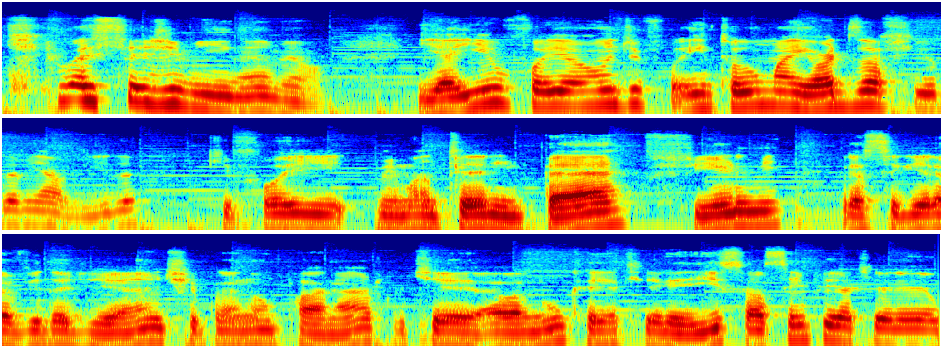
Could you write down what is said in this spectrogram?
O que vai ser de mim, né, meu? E aí foi onde entrou o maior desafio da minha vida, que foi me manter em pé, firme, para seguir a vida adiante, para não parar, porque ela nunca ia querer isso, ela sempre ia querer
